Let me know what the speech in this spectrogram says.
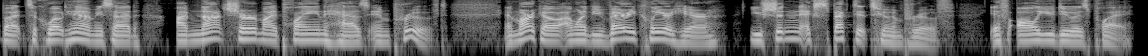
But to quote him, he said, I'm not sure my playing has improved. And Marco, I want to be very clear here. You shouldn't expect it to improve if all you do is play.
